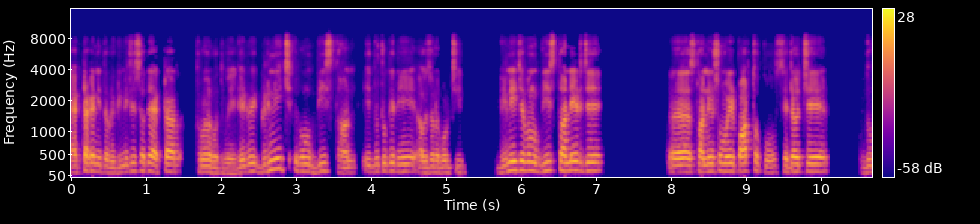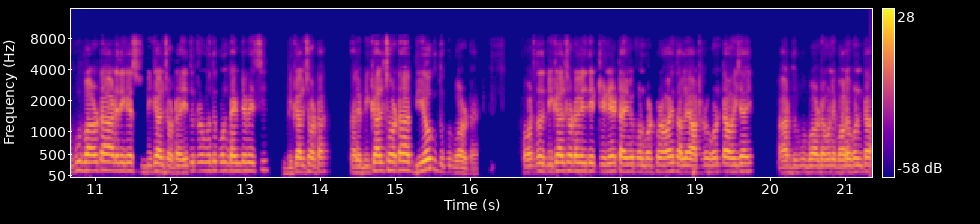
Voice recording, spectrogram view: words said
একটাকে নিতে হবে। গ্রিনিচের সাথে একটার তুলনা করতে হবে। গ্রিনিচ এবং বি স্থান, এই দুটোকে নিয়ে আলোচনা করছি। গ্রিনিচ এবং বি স্থানের যে স্থানীয় সময়ের পার্থক্য, সেটা হচ্ছে দুপুর বারোটা আর এদিকে বিকাল ছটা। এই দুটোর মধ্যে কোন টাইমটা বেশি? বিকাল ছটা। তাহলে বিকাল ছটা বিয়োগ দুপুর বারোটা। অর্থাৎ বিকাল ছটাকে যদি ট্রেনের টাইমে কনভার্ট করা হয়, তাহলে আঠারো ঘণ্টা হয়ে যায়। আর দুপুর বারোটা মানে বারো ঘণ্টা।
